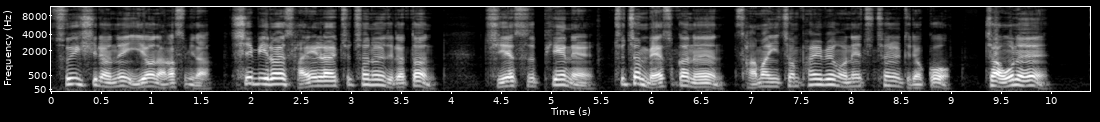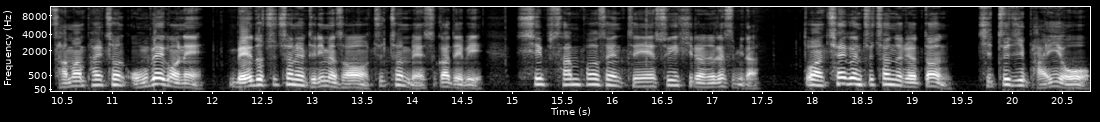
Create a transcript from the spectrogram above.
수익 실현을 이어나갔습니다. 11월 4일날 추천을 드렸던 GSPNL 추천 매수가는 42,800원에 추천을 드렸고 자 오늘 48,500원에 매도 추천을 드리면서 추천 매수가 대비 13%의 수익 실현을 했습니다. 또한 최근 추천드렸던 G2G 바이오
